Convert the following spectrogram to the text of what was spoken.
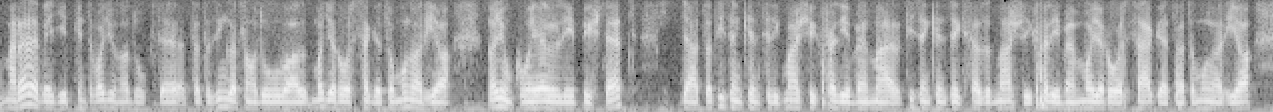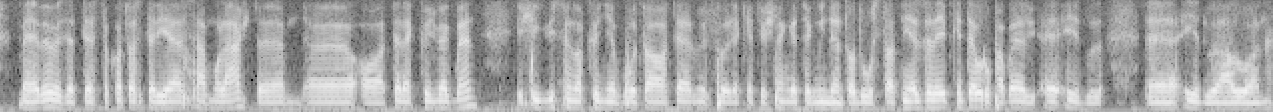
már eleve egyébként a vagyonadók, tehát az ingatlanadóval Magyarország, a monarchia nagyon komoly előlépést tett, tehát a 19. második felében már, 19. század második felében Magyarország, illetve hát a monarchia bevezette ezt a kataszteri elszámolást a telekkönyvekben, és így viszonylag könnyebb volt a termőföldeket és rengeteg mindent adóztatni. Ezzel egyébként Európában egyedül, egyedülállóan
